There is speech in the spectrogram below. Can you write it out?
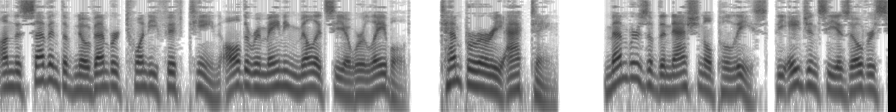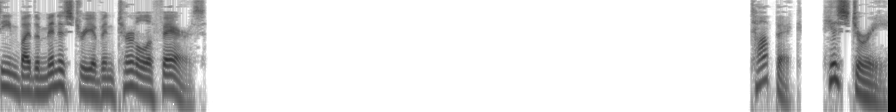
On 7 November 2015 all the remaining militia were labeled, "...temporary acting." Members of the National Police, the agency is overseen by the Ministry of Internal Affairs. History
